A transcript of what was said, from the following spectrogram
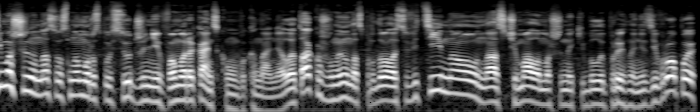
Ці машини у нас в основному розповсюджені в американському виконанні, але також вони у нас продавались офіційно. У нас чимало машин, які були пригнані з Європи.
